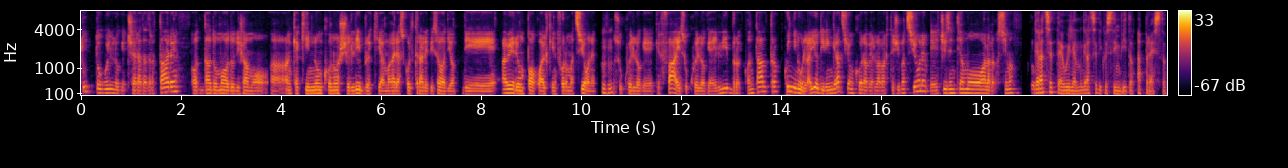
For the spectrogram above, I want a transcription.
tutto quello che c'era da trattare. Ho dato modo, diciamo, a, anche a chi non conosce il libro e chi magari ascolterà l'episodio di avere un po' qualche informazione uh-huh. su quello che, che fai, su quello che è il libro e quant'altro. Quindi nulla, io ti ringrazio ancora per la partecipazione e ci sentiamo alla prossima. Grazie a te William, grazie di questo invito. A presto.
